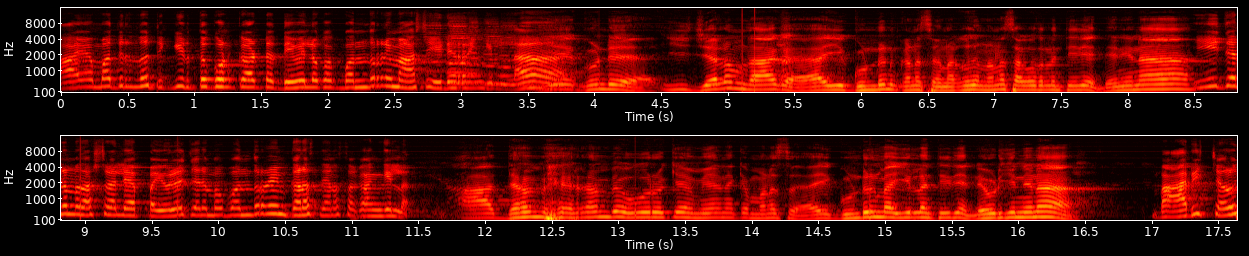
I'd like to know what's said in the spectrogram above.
ಆಯಾ ಮದ್ರಿಂದ ಟಿಕೆಟ್ ತಗೊಂಡ್ ಕಟ್ಟ ದೇವಲೋಕಕ್ಕೆ ಬಂದ್ರು ನಿಮ್ಮ ಆಸೆ ಈಡೇರಂಗಿಲ್ಲ. ಏ ಗುಂಡಿ ಈ ಜನ್ಮದಾಗ ಈ ಗುಂಡನ್ ಕನಸು ನಗದು ನನಸಾಗೋದಿಲ್ಲ ಅಂತಿದೆ ನೀನ? ಈ ಜನ್ಮದ ಅಷ್ಟೇ ಅಪ್ಪ ಏಳೇ ಜನ್ಮ ಬಂದ್ರು ನಿನ್ ಕನಸು ನೆನಸಕ್ಕಾಗಿಲ್ಲ ಆ ದಂಬೆ ರಂಬೆ ಊರಕ್ಕೆ ಮೇನಕೆ ಮನಸ್ಸು ಈ ಗುಂಡನ ಮ್ಯಾಗ ಇಲ್ಲ ಅಂತಿದೆ ಲೇ ಹುಡುಗಿ ನೀನ? ಬಾರಿ ಚಲೋ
